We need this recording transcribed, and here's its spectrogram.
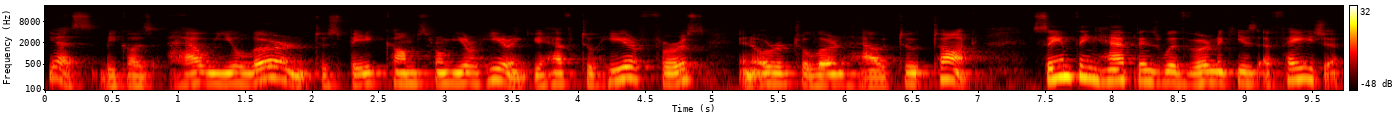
Yes, because how you learn to speak comes from your hearing. You have to hear first in order to learn how to talk. Same thing happens with Wernicke's aphasia.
